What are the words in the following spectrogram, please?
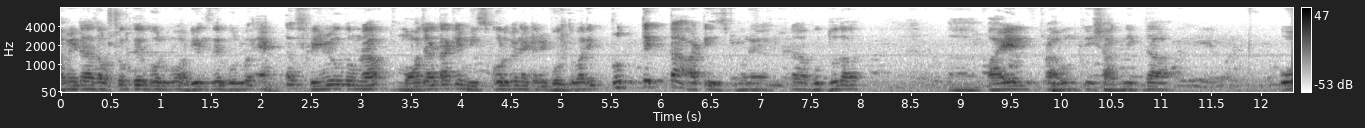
আমি এটা দর্শকদের বলব অডিয়েন্সদের বলব, একটা ফ্রেমেও তোমরা মজাটাকে মিস করবে না, এটা আমি বলতে পারি। প্রত্যেকটা আর্টিস্ট মানে একটা বুদ্ধদা পায়েল শ্রাবন্তী সাগ্নিকদা ও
